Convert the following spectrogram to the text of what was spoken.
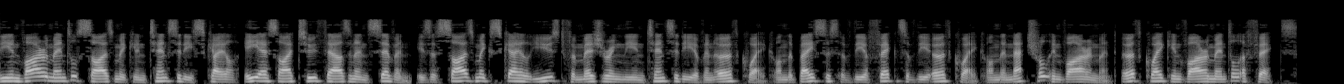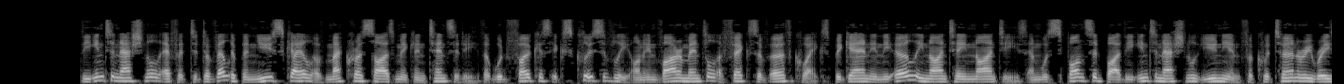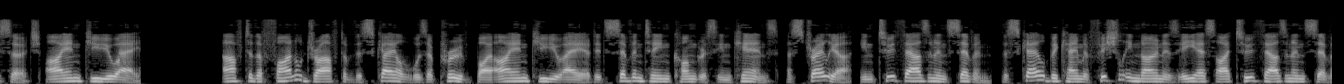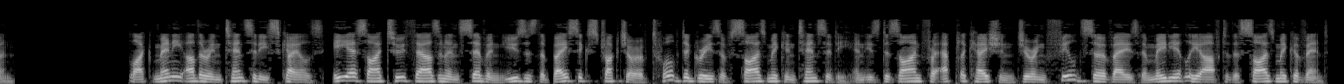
The Environmental Seismic Intensity Scale ESI 2007 is a seismic scale used for measuring the intensity of an earthquake on the basis of the effects of the earthquake on the natural environment earthquake environmental effects. The international effort to develop a new scale of macroseismic intensity that would focus exclusively on environmental effects of earthquakes began in the early 1990s and was sponsored by the International Union for Quaternary Research. After the final draft of the scale was approved by INQUA at its 17 Congress in Cairns, Australia, in 2007, the scale became officially known as ESI 2007. Like many other intensity scales, ESI 2007 uses the basic structure of 12 degrees of seismic intensity and is designed for application during field surveys immediately after the seismic event.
